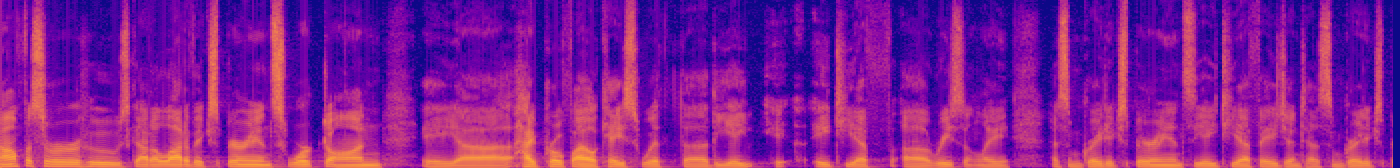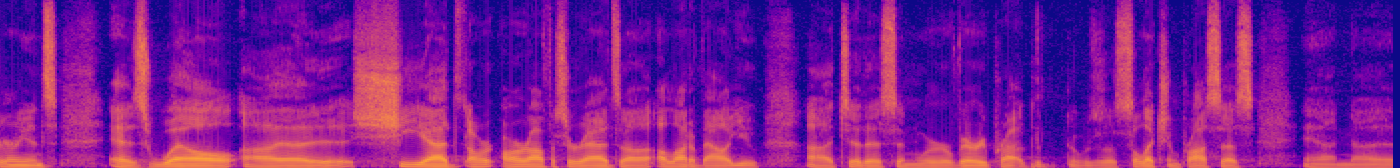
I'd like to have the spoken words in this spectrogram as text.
officer who's got a lot of experience, worked on a uh, high-profile case with uh, the A- ATF uh, recently, has some great experience. The ATF agent has some great experience as well. Uh, She adds, our, our officer adds a, a lot of value uh, to this, and we're very proud. that There was a selection process, and uh,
